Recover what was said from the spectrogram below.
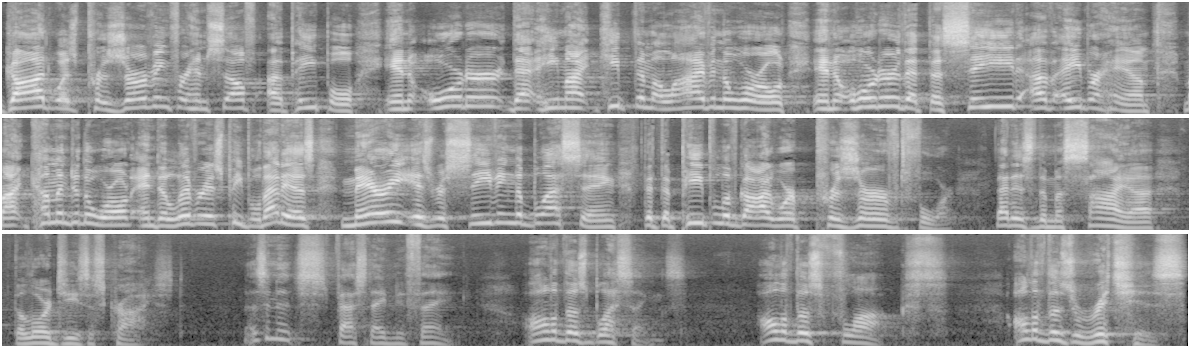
God was preserving for himself a people in order that he might keep them alive in the world, in order that the seed of Abraham might come into the world and deliver his people. That is, Mary is receiving the blessing that the people of God were preserved for. That is the Messiah, the Lord Jesus Christ. Isn't it fascinating to think? All of those blessings, all of those flocks, all of those riches,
